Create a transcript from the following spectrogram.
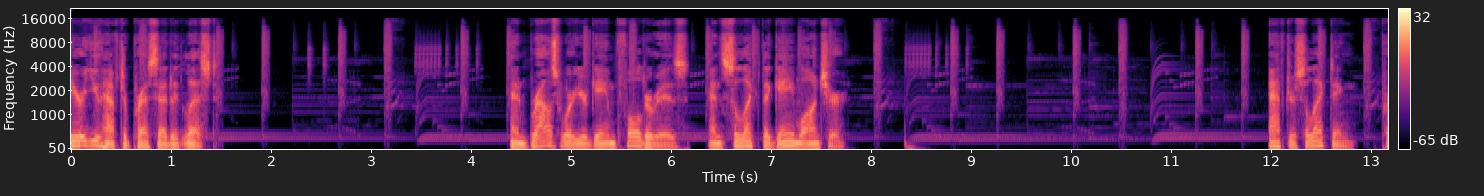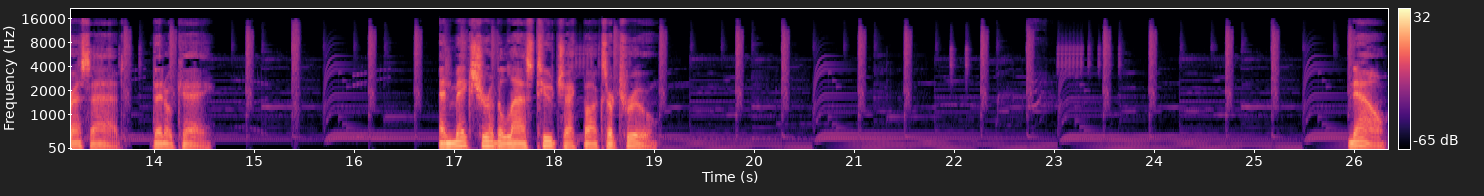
Here you have to press Edit List. And browse where your game folder is, and select the game launcher. After selecting, press Add, then OK. And make sure the last two checkbox are true. Now,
